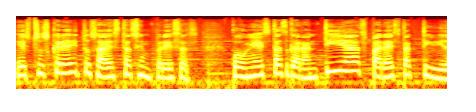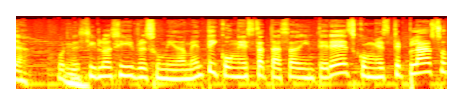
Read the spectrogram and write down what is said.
estos créditos a estas empresas con estas garantías para esta actividad por mm. decirlo así resumidamente, y con esta tasa de interés, con este plazo.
